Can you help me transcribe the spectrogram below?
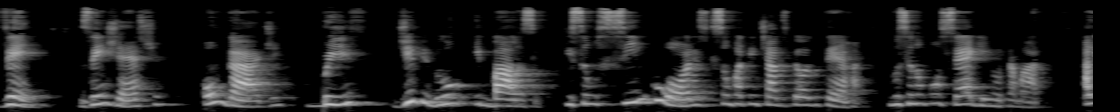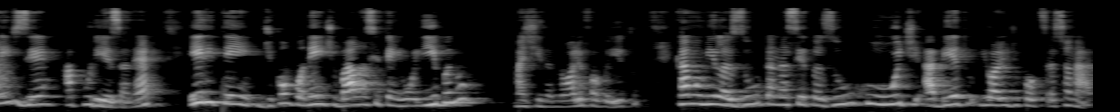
vem Zengest, On Guard, Breathe, Deep Blue e Balance, que são cinco óleos que são patenteados pela Duterra. Você não consegue em outra marca. Além de dizer a pureza, né? Ele tem de componente, o Balance tem olíbano, imagina, meu óleo favorito, camomila azul, tanaceto azul, ruúde, abeto e óleo de coco fracionado.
